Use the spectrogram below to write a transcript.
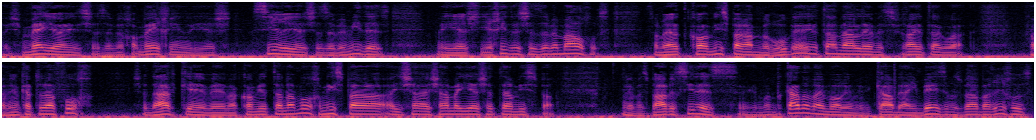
ויש מאיוס שזה בחומכין, ויש סיריוס שזה במידס, ויש יחידס שזה במלכוס. זאת אומרת, כל מספר המרובה יותר נעלה, בספירה יותר גבוהה. לפעמים כתוב הפוך, שדווקא במקום יותר נמוך, מספר, שם יש יותר מספר. ומסבר בחסידס, בכמה מהמורים, בעיקר בעין בי, זה מוסבר בריחוס,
